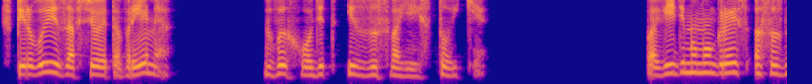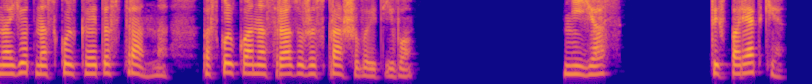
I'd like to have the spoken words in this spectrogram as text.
впервые за все это время, выходит из-за своей стойки. По-видимому, Грейс осознает, насколько это странно, поскольку она сразу же спрашивает его. «Нияс, ты в порядке?»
